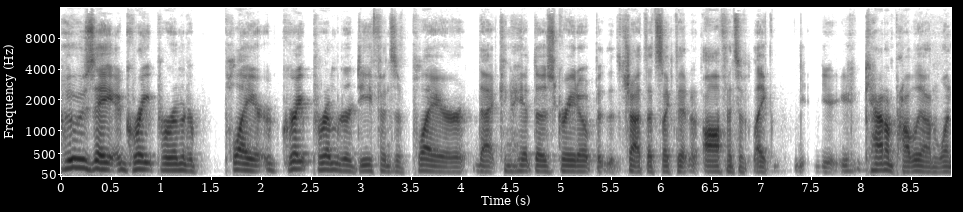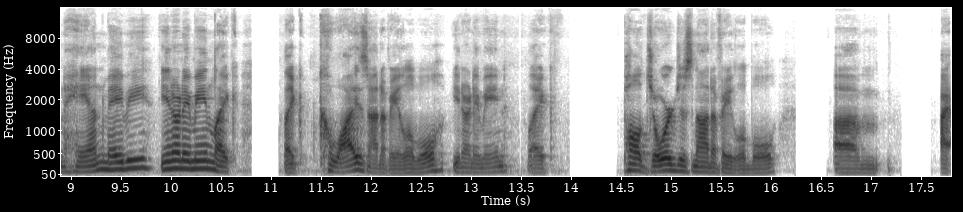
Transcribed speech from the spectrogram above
who's a, a great perimeter player, great perimeter defensive player that can hit those great open shots that's like the offensive like you, you can count them probably on one hand maybe. You know what I mean? Like like Kawhi's not available, you know what I mean? Like Paul George is not available. Um, I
